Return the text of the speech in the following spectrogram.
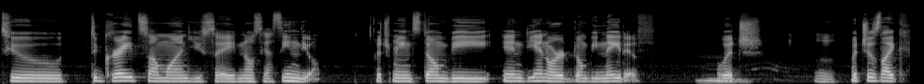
to degrade someone you say no seas indio which means don't be indian or don't be native which which is like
